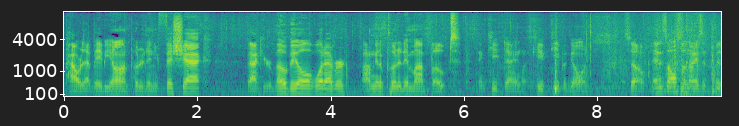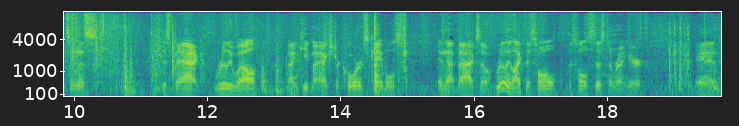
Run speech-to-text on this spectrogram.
power that baby on, put it in your fish shack, back of your mobile, whatever. I'm gonna put it in my boat and keep dangling, keep keep it going. So, and it's also nice. It fits in this this bag really well. I can keep my extra cords, cables in that bag. So really like this whole this whole system right here, and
